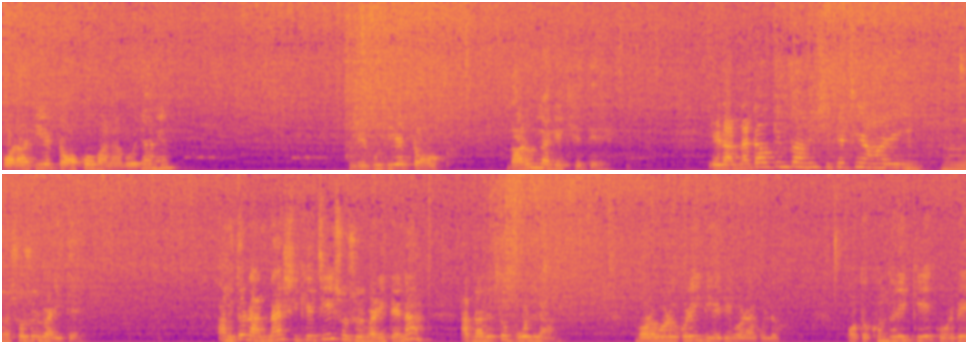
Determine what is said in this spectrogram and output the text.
বড়া দিয়ে টকও বানাবো, জানেন? লেবু দিয়ে টক। দারুণ লাগে খেতে। এই রান্নাটাও কিন্তু আমি শিখেছি আমার এই শ্বশুর বাড়িতে আমি তো রান্না শিখেছি শ্বশুর বাড়িতে না, আপনাদের তো বললাম। বড় বড় করেই দিয়ে দিই বড়াগুলো। অতক্ষণ ধরে কে করবে?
